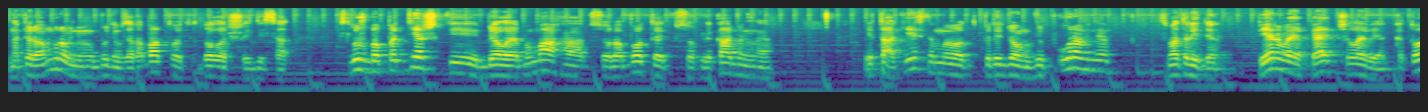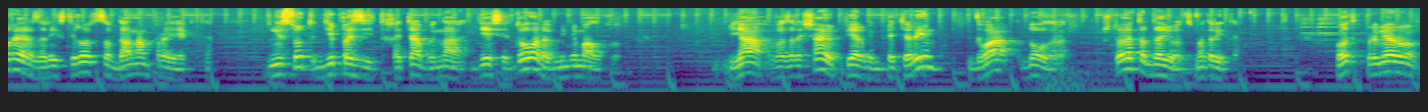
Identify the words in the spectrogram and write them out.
На первом уровне мы будем зарабатывать доллар 60. Служба поддержки, белая бумага, все работает, все кликабельное. Итак, если мы вот перейдем в VIP уровни, Смотрите, первые 5 человек, которые зарегистрируются в данном проекте, внесут депозит хотя бы на 10 долларов минималку. Я возвращаю первым пятерым 2 доллара. Что это дает? Смотрите. Вот, к примеру,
